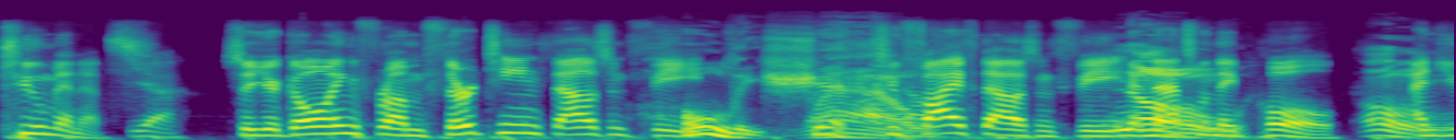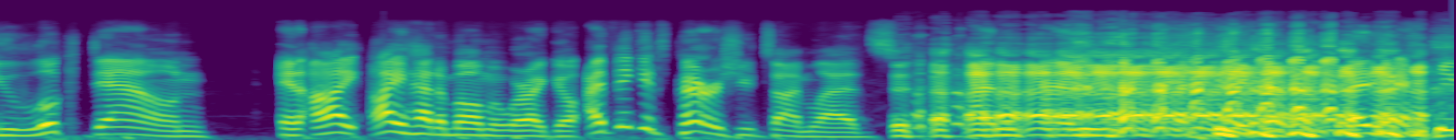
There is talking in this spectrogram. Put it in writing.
two minutes. Yeah. So you're going from 13,000 feet Holy shit! Wow. to 5,000 feet, and that's when they pull. Oh. And you look down, and I I had a moment where I go, I think it's parachute time, lads. And and, and, and he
